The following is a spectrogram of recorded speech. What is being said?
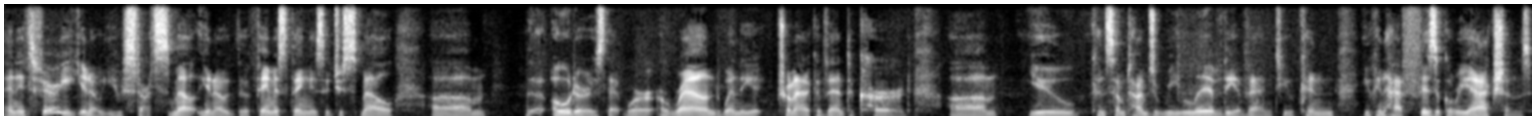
And it's very you know you start smell you know the famous thing is that you smell um, the odors that were around when the traumatic event occurred. Um, you can sometimes relive the event. You can you can have physical reactions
